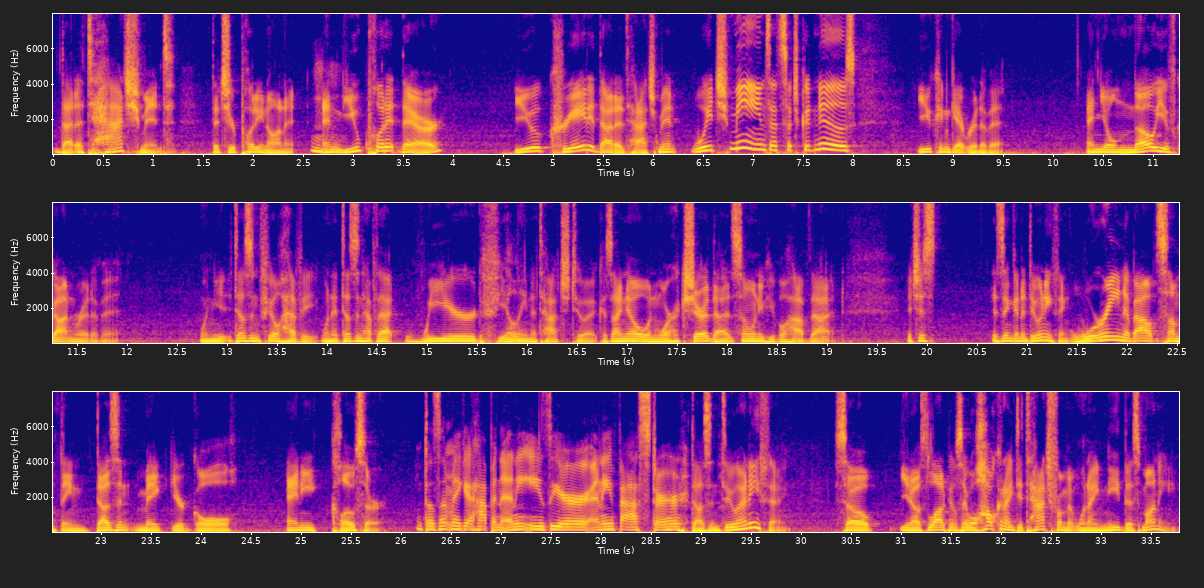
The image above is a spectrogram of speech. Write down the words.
that attachment that you're putting on it. And mm-hmm. you put it there. You created that attachment, which means that's such good news, you can get rid of it. And you'll know you've gotten rid of it when you, it doesn't feel heavy, when it doesn't have that weird feeling attached to it. Because I know when Warwick shared that, so many people have that. It just isn't going to do anything. Worrying about something doesn't make your goal any closer. It doesn't make it happen any easier, any faster. Doesn't do anything. So, you know, it's a lot of people say, well, how can I detach from it when I need this money?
